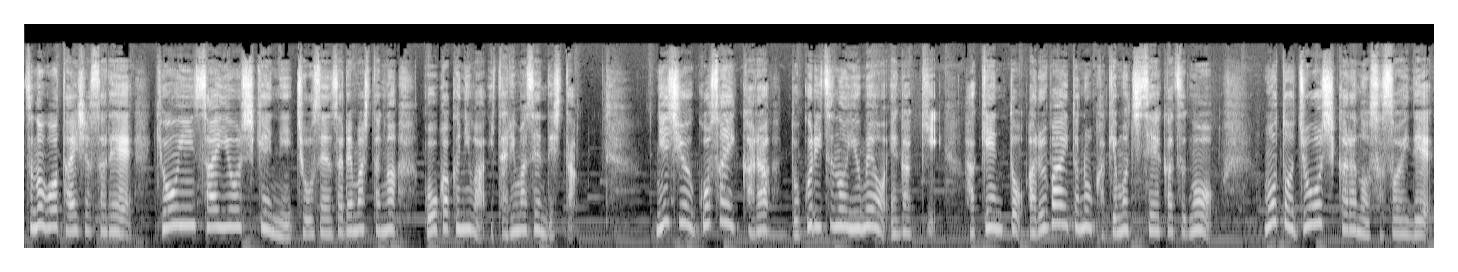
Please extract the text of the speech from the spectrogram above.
その後退社され、教員採用試験に挑戦されましたが、合格には至りませんでした。25歳から独立の夢を描き、派遣とアルバイトの掛け持ち生活後、元上司からの誘いで、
